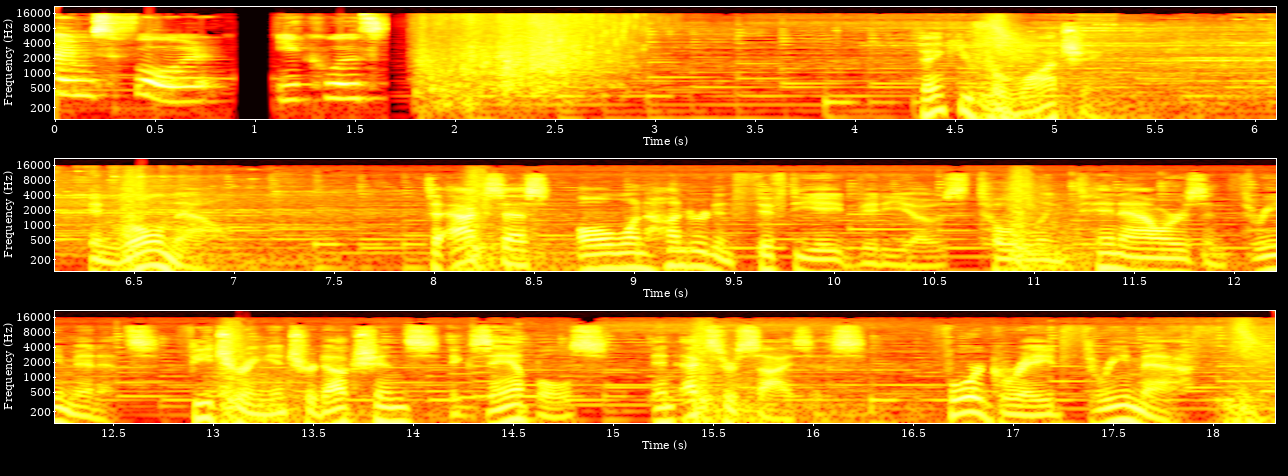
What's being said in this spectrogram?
times 4 equals Thank you for watching. Enroll now. To access all 158 videos totaling 10 hours and 3 minutes, featuring introductions, examples, and exercises for grade 3 math.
